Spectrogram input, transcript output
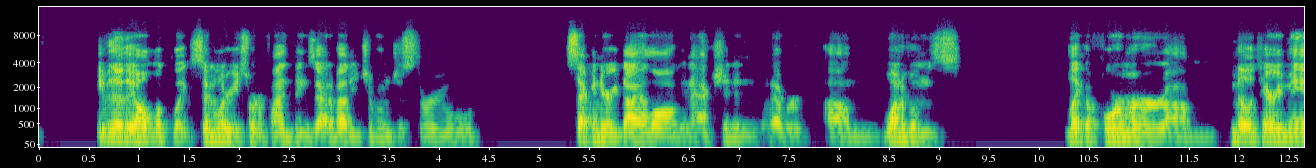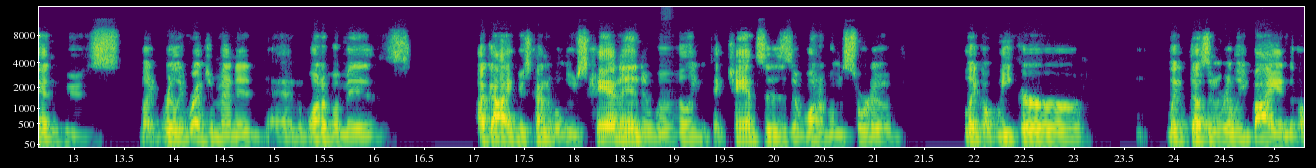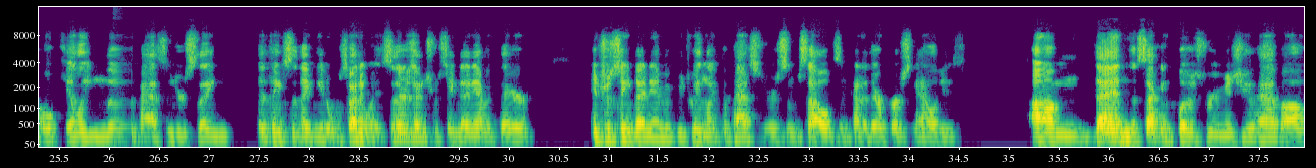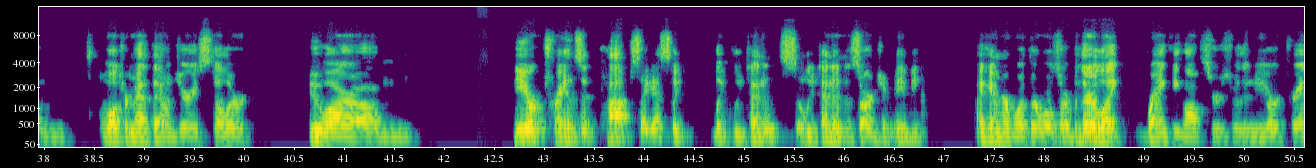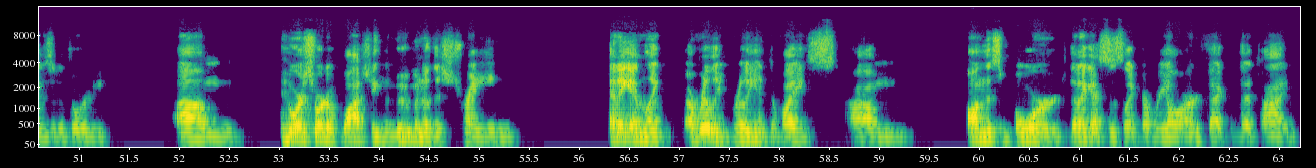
even though they all look like similar, you sort of find things out about each of them just through secondary dialogue and action and whatever. Um, one of them's like a former um, military man who's like really regimented, and one of them is a guy who's kind of a loose cannon and willing to take chances, and one of them's sort of like a weaker, like doesn't really buy into the whole killing the passengers thing that thinks that they can get away. So anyway, so there's interesting dynamic there interesting dynamic between like the passengers themselves and kind of their personalities. Um, then the second closed room is you have um, Walter Matthau and Jerry Stiller, who are um, New York Transit cops, I guess, like like lieutenants, a lieutenant and a sergeant, maybe. I can't remember what their roles are, but they're like ranking officers for the New York Transit Authority, um, who are sort of watching the movement of this train. And again, like a really brilliant device. Um, on this board that I guess is like a real artifact of that time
